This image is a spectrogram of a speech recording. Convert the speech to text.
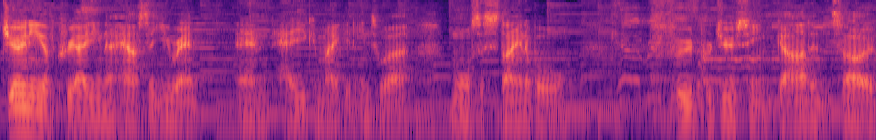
journey of creating a house that you rent and how you can make it into a more sustainable food producing garden. So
